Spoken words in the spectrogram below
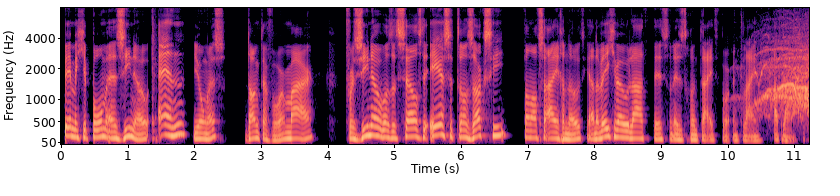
Pimmetje Pom en Zino. En jongens, dank daarvoor. Maar voor Zino was het zelfs de eerste transactie vanaf zijn eigen nood. Ja, dan weet je wel hoe laat het is. Dan is het gewoon tijd voor een klein applaus.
